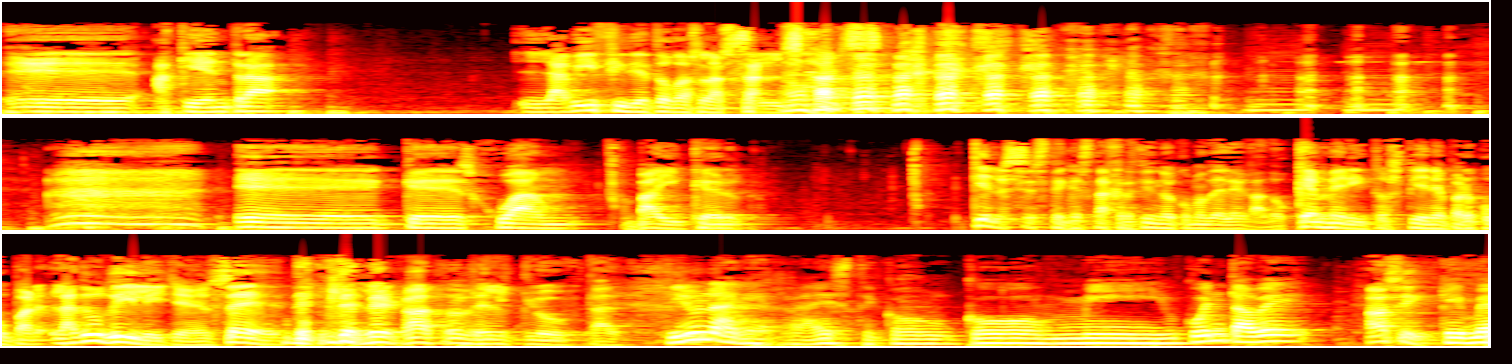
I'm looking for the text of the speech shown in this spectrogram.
Eh, aquí entra la bici de todas las salsas. Eh, que es Juan Biker. ¿Quién es este que está ejerciendo como delegado? ¿Qué méritos tiene para ocupar la due diligence eh, del delegado del club? Tal. Tiene una guerra este con, con mi cuenta B. Ah, sí. Que me,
